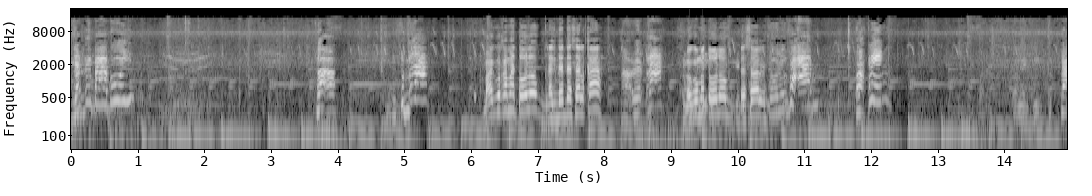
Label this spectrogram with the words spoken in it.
Kasi baboy. Oo. Gusto mo na? Bago ka matulog, nagdadasal ka. Ah, wait lang. Bago matulog, dasal. Tulong saan? Wakling. Sa,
